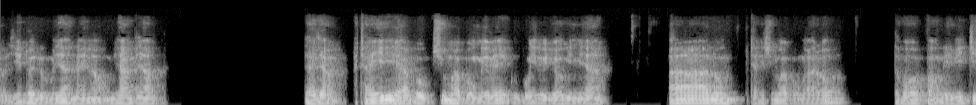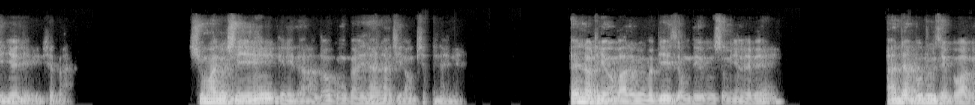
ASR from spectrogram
တော့ရေတွက်လို့မရနိုင်တော့အများပြားပါ ဒါကြောင့်အထိုင်ဣရိယာပုရှုမှတ်ပုံလေးပဲခုဘုန်းကြီးတို့ယောဂီများအားလုံးအထိုင်ရှုမှတ်ပုံကတော့သဘောပေါက်နေပြီကြည်ညက်နေပြီဖြစ်ပါရှုမှတ်လို့ရှိရင်ကိလေသာအသောကုန်ကံရဟနာကြည့်အောင်ဖြစ်နိုင်တယ်အဲ့လောက်ထိအောင်ပါရမီမပြည့်စုံသေးဘူးဆိုရင်လည်းပဲအန္တဘုဒ္ဓဇင်ဘဝက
